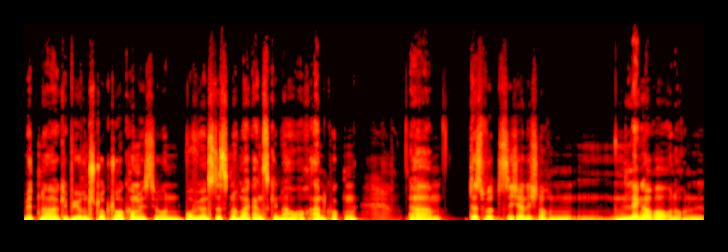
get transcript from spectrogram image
mit einer Gebührenstrukturkommission, wo wir uns das nochmal ganz genau auch angucken. Ähm, das wird sicherlich noch ein, ein längerer und auch ein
